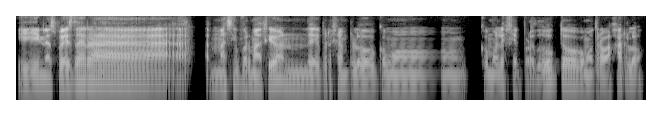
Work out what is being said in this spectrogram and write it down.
¿Y nos puedes dar más información de, por ejemplo, cómo, cómo elegir producto, cómo trabajarlo?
